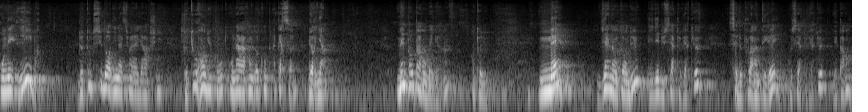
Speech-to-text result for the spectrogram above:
on est libre de toute subordination à la hiérarchie, de tout rendu compte, on n'a à rendre compte à personne, de rien, même pas aux parents d'ailleurs, hein, entre nous. Mais, bien entendu, l'idée du cercle vertueux, c'est de pouvoir intégrer au cercle vertueux les parents.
